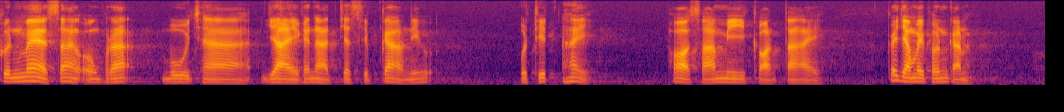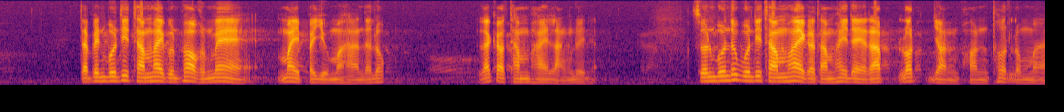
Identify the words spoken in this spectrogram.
คุณแม่สร้างองค์พระบูชาใหญ่ขนาด 79 นิ้ว อุทิศให้พ่อสามีก่อนตาย ก็ยังไม่พ้นกัน แต่เป็นบุญที่ทำให้คุณพ่อคุณแม่ไม่ไปอยู่มหานรก และก็ทำภายหลังด้วยเนี่ย ส่วนบุญทุกบุญที่ทำให้ก็ทำให้ได้รับลดหย่อนผ่อนโทษลงมา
